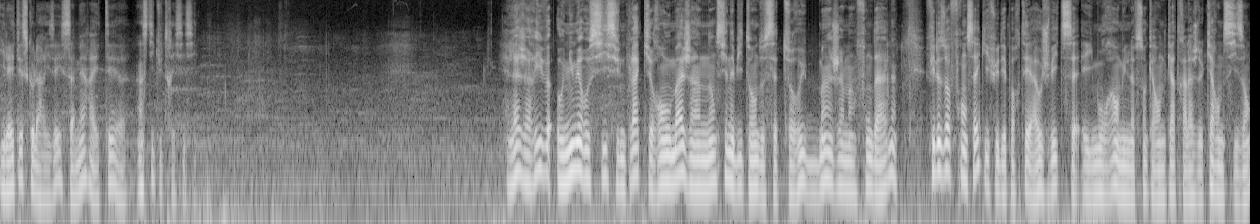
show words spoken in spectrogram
il a été scolarisé et sa mère a été euh, institutrice ici. Là, j'arrive au numéro 6. Une plaque rend hommage à un ancien habitant de cette rue, Benjamin Fondane, philosophe français qui fut déporté à Auschwitz et y mourra en 1944 à l'âge de 46 ans.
